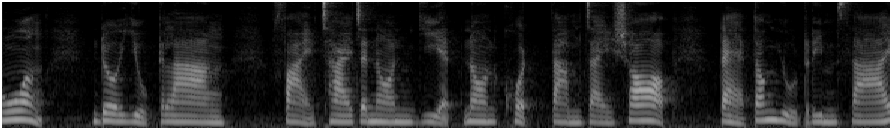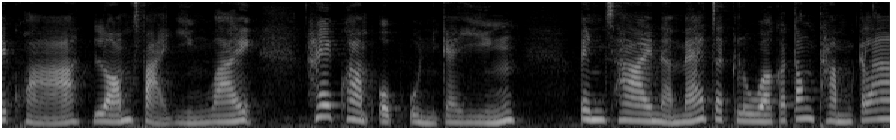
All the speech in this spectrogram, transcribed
ง่วง โดยอยู่กลาง ฝ่ายชายจะนอนเหยียดนอนขดตามใจชอบ แต่ต้องอยู่ริมซ้ายขวาล้อมฝ่ายหญิงไว้ ให้ความอบอุ่นแก่หญิง เป็นชายนะ่ะแม้จะกลัวก็ต้องทำกล้า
